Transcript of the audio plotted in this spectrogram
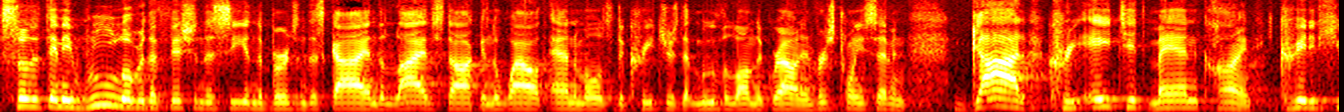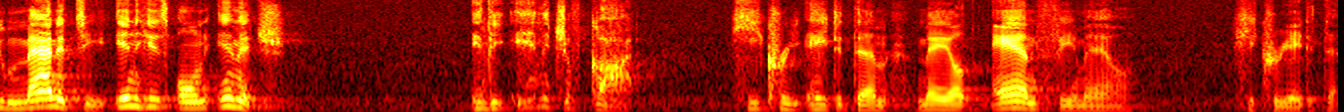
so that they may rule over the fish in the sea and the birds in the sky and the livestock and the wild animals, the creatures that move along the ground. In verse 27, God created mankind, he created humanity in his own image. In the image of God, He created them, male and female. He created them.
